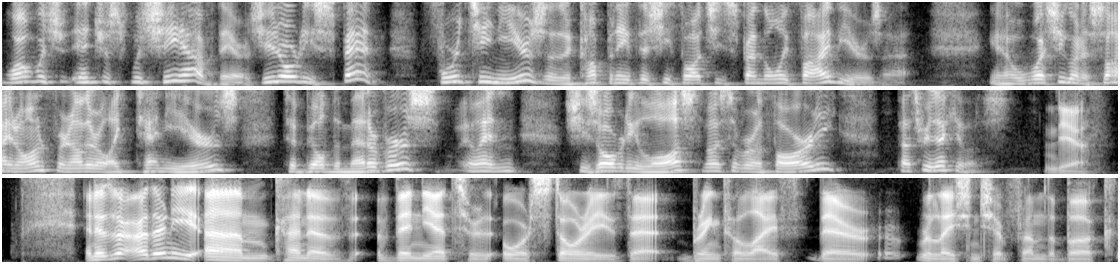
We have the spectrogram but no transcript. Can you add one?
what which interest would she have there? She'd already spent 14 years at a company that she thought she'd spend only five years at. You know, what's she going to sign on for another like 10 years to build the metaverse when she's already lost most of her authority? That's ridiculous. Yeah. And is there are there any um, kind of vignettes or, or stories that bring to life their relationship from the book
